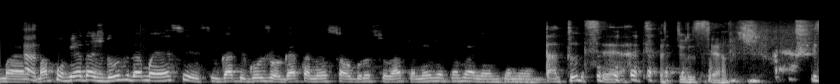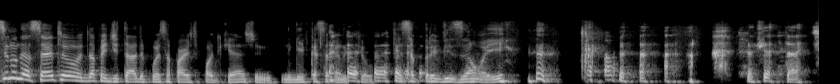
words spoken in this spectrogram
Mas, ah. mas por via das dúvidas, amanhã, se, se, o Gabigol jogar também o sal grosso lá, também já tá valendo também. Tá tudo certo. tá tudo certo. E se não der certo, dá pra editar depois essa parte do podcast. Ninguém fica sabendo que eu fiz essa previsão aí. É verdade.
